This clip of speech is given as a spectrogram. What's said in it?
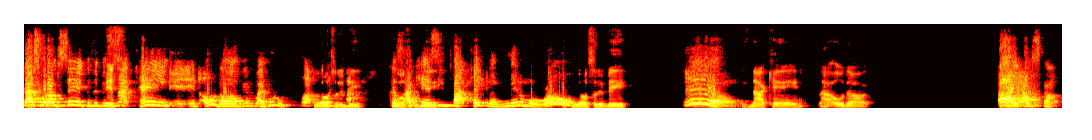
that's what I'm saying. Because if it's, It's- not Kane and, and O Dog, then it's like, who the fuck? Who else would it be? Because I can't be? see Pop taking a minimal role. Who else would it be? Damn. It's not Kane, not O Dog. All right, I'm stumped.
